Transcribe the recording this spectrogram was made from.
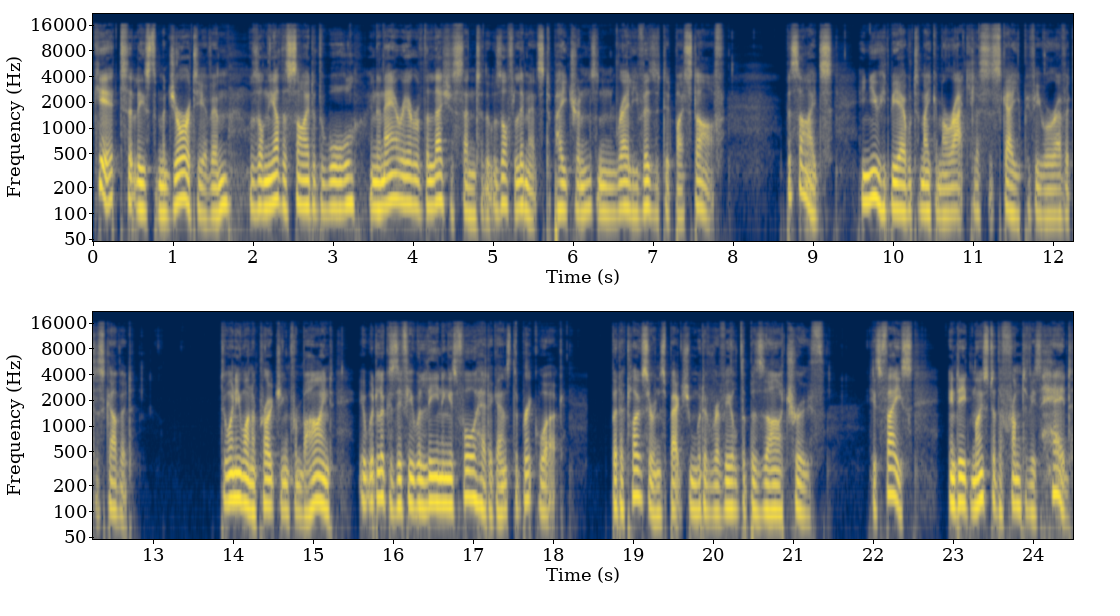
Kit, at least the majority of him, was on the other side of the wall in an area of the leisure centre that was off limits to patrons and rarely visited by staff. Besides, he knew he'd be able to make a miraculous escape if he were ever discovered. To anyone approaching from behind, it would look as if he were leaning his forehead against the brickwork, but a closer inspection would have revealed the bizarre truth. His face, indeed most of the front of his head,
